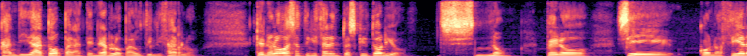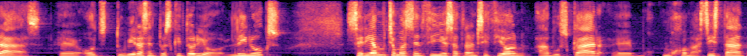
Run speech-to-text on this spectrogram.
candidato para tenerlo, para utilizarlo. ¿Que no lo vas a utilizar en tu escritorio? No. Pero si conocieras eh, o tuvieras en tu escritorio Linux, sería mucho más sencillo esa transición a buscar eh, un Home Assistant,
